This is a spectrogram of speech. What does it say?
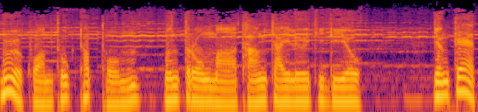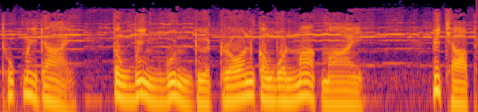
เมื่อความทุกข์ทับถมมันตรงมาทางใจเลยทีเดียว ยังแก้ทุกข์ไม่ได้ ต้องวิ่งวุ่นเดือดร้อนกังวลมากมาย วิชาแพ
